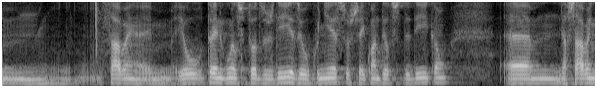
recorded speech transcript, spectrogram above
Um, sabem, eu treino com eles todos os dias, eu conheço, eu sei quanto eles se dedicam. Um, eles sabem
